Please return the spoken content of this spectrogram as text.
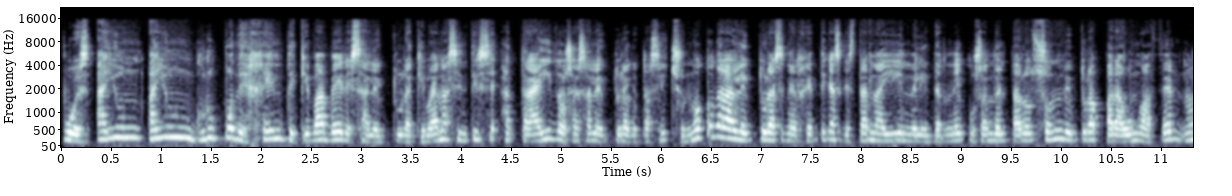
pues hay un, hay un grupo de gente que va a ver esa lectura, que van a sentirse atraídos a esa lectura que tú has hecho. No todas las lecturas energéticas que están ahí en el internet usando el tarot son lecturas para uno hacer, no,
